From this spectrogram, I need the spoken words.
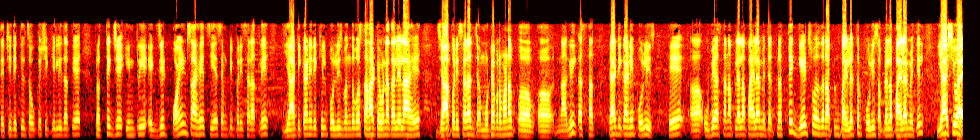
त्याची देखील चौकशी केली जाते. म्हणजे प्रत्येक जे एंट्री एक्झिट पॉईंट्स आहेत सीएसएमटी परिसरातले या ठिकाणी देखील पोलीस बंदोबस्त हा ठेवण्यात आलेला आहे. ज्या परिसरात ज्या मोठ्या प्रमाणात नागरिक असतात त्या ठिकाणी पोलीस हे उभे असताना आपल्याला पाहायला मिळतात. प्रत्येक गेट्सवर जर आपण पाहिलं तर पोलीस आपल्याला पाहायला मिळतील. याशिवाय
